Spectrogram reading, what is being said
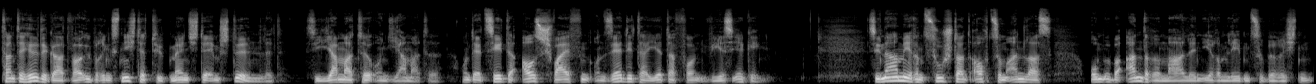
Tante Hildegard war übrigens nicht der Typ Mensch, der im Stillen litt. Sie jammerte und jammerte und erzählte ausschweifend und sehr detailliert davon, wie es ihr ging. Sie nahm ihren Zustand auch zum Anlass, um über andere Male in ihrem Leben zu berichten,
